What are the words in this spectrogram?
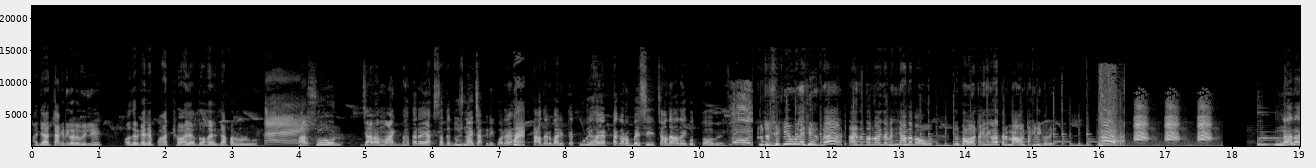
আর যারা চাকরি করে বুঝলি ওদের কাছে পাঁচ ছ হাজার দশ হাজার যা পারব নেব আর শুন যারা মাইক ভাতারে একসাথে দুজনায় চাকরি করে তাদের বাড়িতে কুড়ি হাজার টাকারও বেশি চাঁদা আদায় করতে হবে। তুই তো ঠিকই বলেছিস রে তাই তো তোর বাড়িতে বেশি চাঁদা পাবো। তোর বাবা চাকরি করে তোর মাও চাকরি করে। না না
